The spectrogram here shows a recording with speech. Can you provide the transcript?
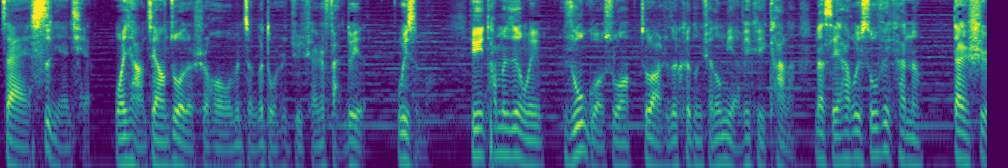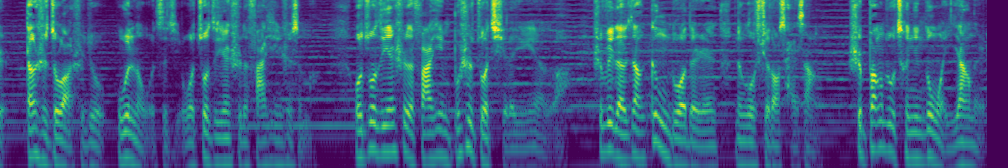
在四年前，我想这样做的时候，我们整个董事局全是反对的。为什么？因为他们认为，如果说周老师的课程全都免费可以看了，那谁还会收费看呢？但是当时周老师就问了我自己，我做这件事的发心是什么？我做这件事的发心不是做企业的营业额，是为了让更多的人能够学到财商，是帮助曾经跟我一样的人，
